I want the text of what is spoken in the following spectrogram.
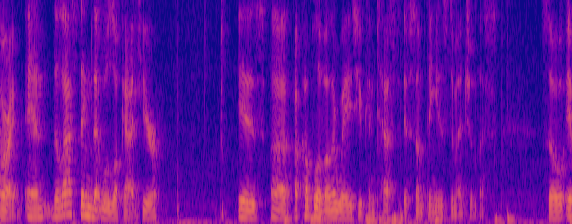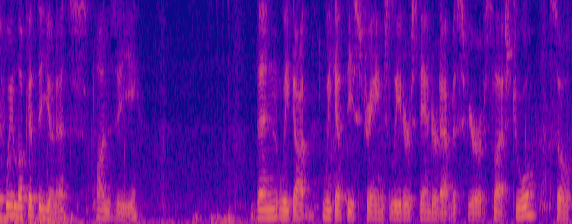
All right, and the last thing that we'll look at here is uh, a couple of other ways you can test if something is dimensionless. So if we look at the units on Z, then we got we get these strange liter standard atmosphere slash joule. So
